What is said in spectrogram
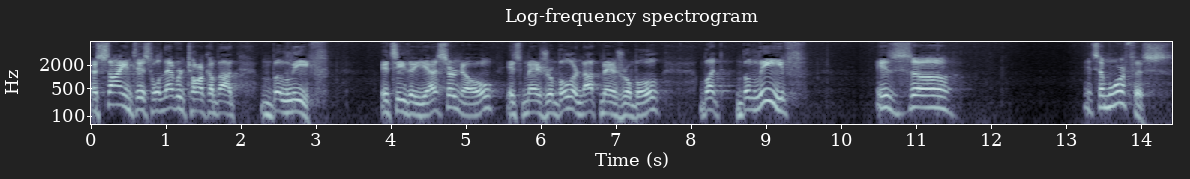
A scientist will never talk about belief. It's either yes or no, it's measurable or not measurable, but belief is uh, it's amorphous.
